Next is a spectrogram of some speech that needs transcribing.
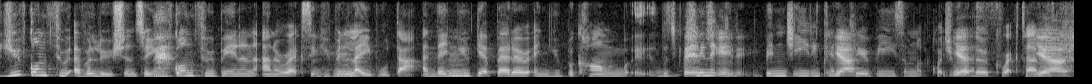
You've gone through evolution so you've gone through being an anorexic mm-hmm. you've been mm-hmm. labeled that and then mm-hmm. you get better and you become uh, was binge eating. binge eating clinically yeah. obese i'm not quite sure yes. what the correct term yeah. is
